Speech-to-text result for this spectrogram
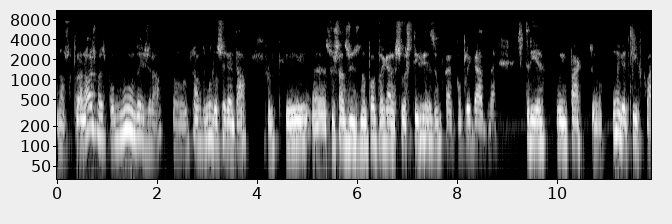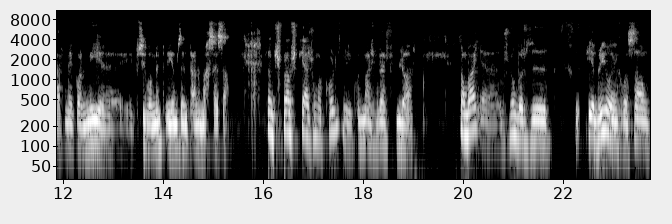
não só para nós, mas para o mundo em geral, do mundo ocidental, porque uh, se os Estados Unidos não podem pagar as suas dívidas é um bocado complicado, né? teria um impacto negativo, claro, na economia e possivelmente podíamos entrar numa recessão. Portanto, esperamos que haja um acordo e quanto mais breve, melhor. Também uh, os números de, de abril em relação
